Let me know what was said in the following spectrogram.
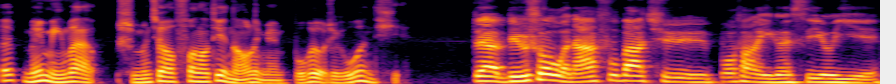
哎，没明白什么叫放到电脑里面不会有这个问题？对啊，比如说我拿富八去播放一个 CUE，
